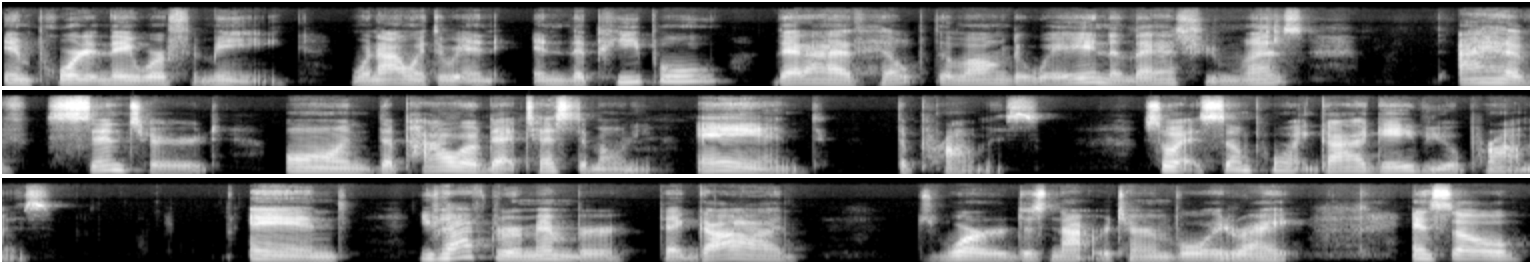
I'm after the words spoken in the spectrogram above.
important they were for me when I went through it. And, and the people that I have helped along the way in the last few months, I have centered on the power of that testimony and the promise. So at some point, God gave you a promise. And you have to remember that God's word does not return void, right? And so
